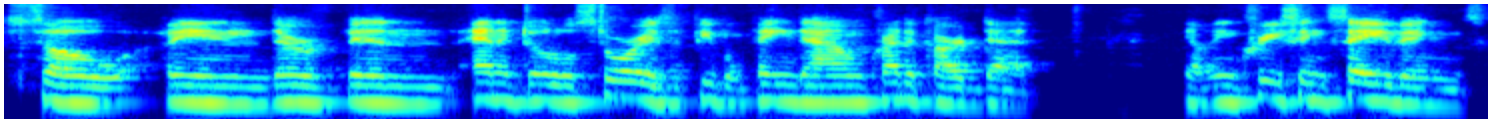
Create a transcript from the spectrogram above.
So, I mean, there have been anecdotal stories of people paying down credit card debt, you know, increasing savings,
